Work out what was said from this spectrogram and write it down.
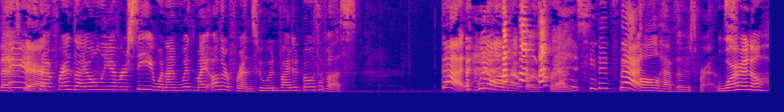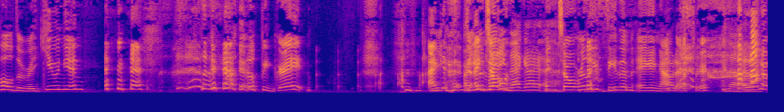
That's Hey, fair. it's that friend I only ever see when I'm with my other friends who invited both of us. That We all have those friends. it's that. all have those friends. Warren will hold a reunion. It'll be great. I can. Are you I inviting don't- that guy? I Don't really see them hanging out after. No. I don't know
